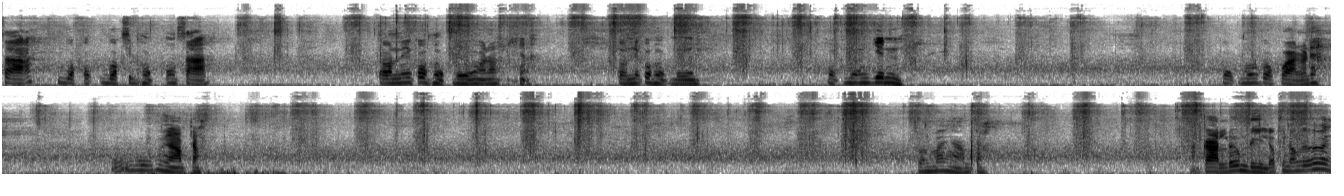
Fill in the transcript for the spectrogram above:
ศา บวก บวก 16 องศา ตอนนี้ก็6โมงแล้วเนาะตอนนี้ก็6โมง6โมงเย็น6โมงกว่าๆแล้วเนี่ยโอ้งามจังต้นไม้งามจัง การเริ่มดีแล้วพี่น้องเอ้ย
